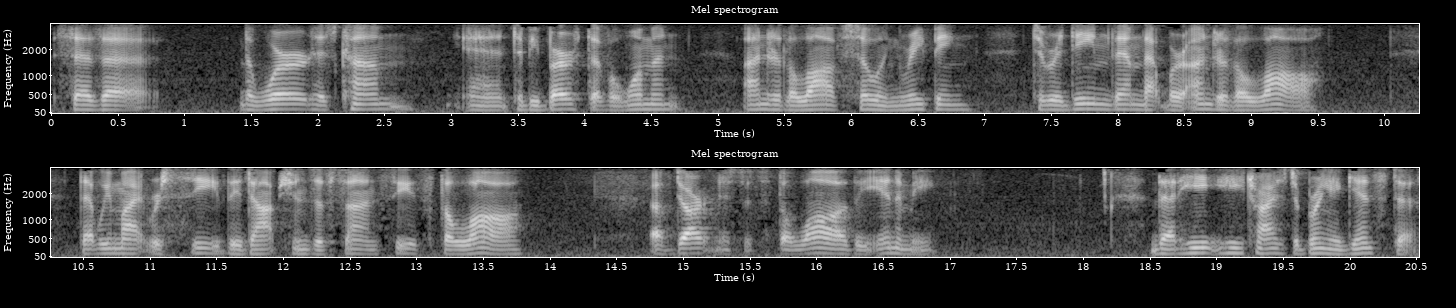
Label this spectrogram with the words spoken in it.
It says, uh, "The word has come, and to be birthed of a woman, under the law of sowing reaping, to redeem them that were under the law, that we might receive the adoptions of sons." See, it's the law of darkness. It's the law of the enemy that he, he tries to bring against us.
